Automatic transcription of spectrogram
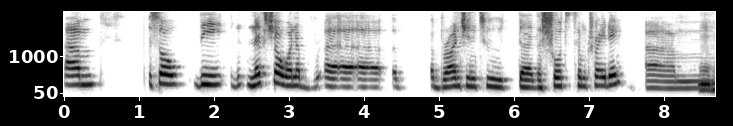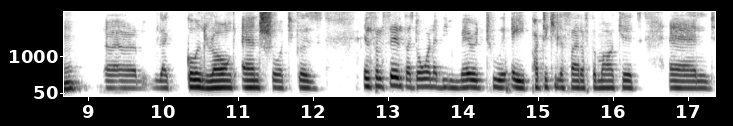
Um, so the next year, I want to uh, uh, uh, uh, branch into the the shorter term trading, um, mm-hmm. uh, like going long and short, because in some sense, I don't want to be married to a particular side of the market. And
